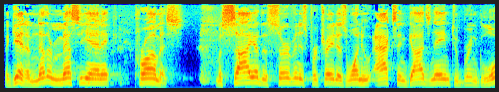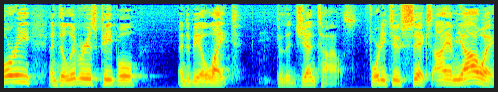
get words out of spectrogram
Again, another messianic promise. Messiah, the servant, is portrayed as one who acts in God's name to bring glory and deliver his people and to be a light to the Gentiles. 42 6 I am Yahweh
